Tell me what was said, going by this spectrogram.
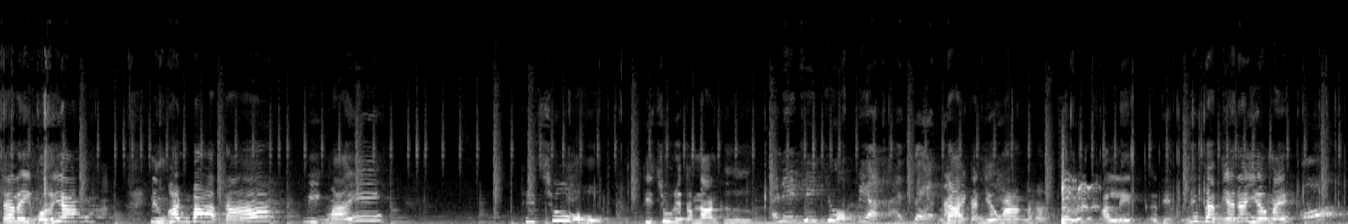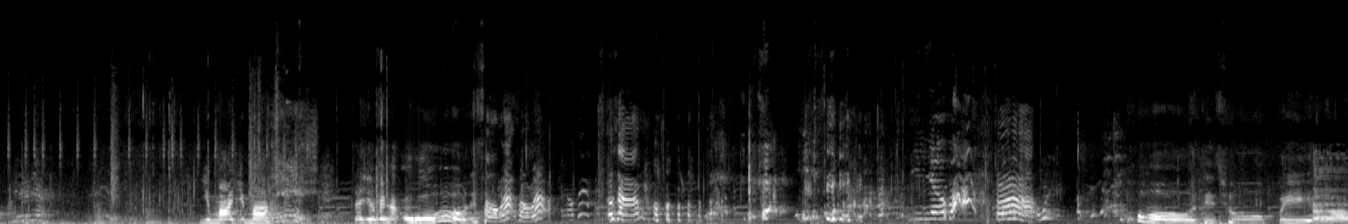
ได้อะไรอีกหมดหรือยังหนึ่งพันบาทนะ มีอีกไหมทิชชู่โอ้โหทิชชู่ในตำนานคือ อันนี้ทิชชู่เปียกแตกนะได้กันเยอะมากนะคะอันเล็กอันที่นี่แบบเนี้ยได้เยอะไหมโอ้นี่เนี่ยหยิบมาหยิบมา นี่ได้เยอะไหมคะโอ้โหได้สสอองงละสองละเอาสาม โอ้โหทิชชู่ เปียก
